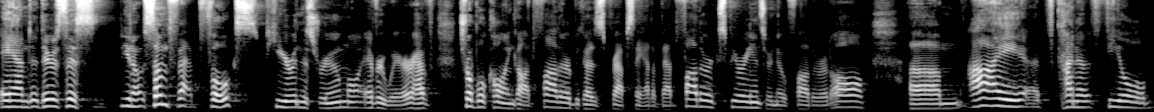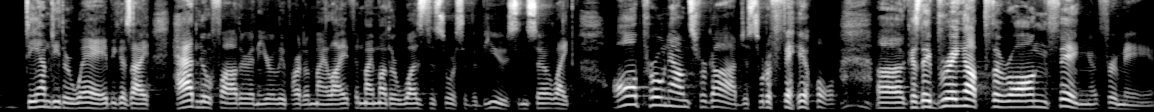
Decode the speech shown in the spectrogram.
And there's this, you know, some folks here in this room, or everywhere, have trouble calling God Father because perhaps they had a bad father experience or no father at all. Um, I kind of feel damned either way because I had no father in the early part of my life, and my mother was the source of abuse. And so, like, all pronouns for God just sort of fail because uh, they bring up the wrong thing for me.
